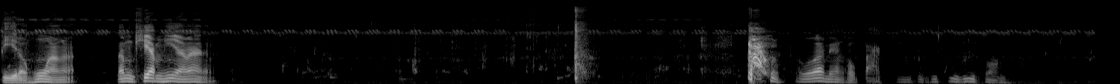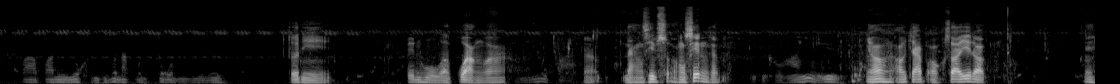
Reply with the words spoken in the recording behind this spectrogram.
ปีแล้วห่วงอะน้ำเข้มเฮียมากโอ้ยแม่งเขาปากตัวนี้เป็นหูกกว้างก็ มันมีปลาดังสิบสองเส้นครับเขาหาอย่างนี้เอาจับออกซอยยี่ดอกนี่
